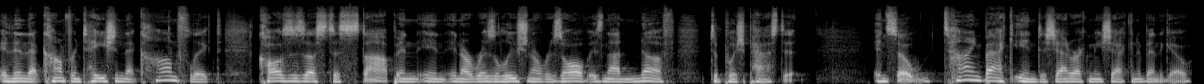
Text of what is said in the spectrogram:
and then that confrontation that conflict causes us to stop and in in our resolution our resolve is not enough to push past it and so tying back into Shadrach, Meshach, and Abednego,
